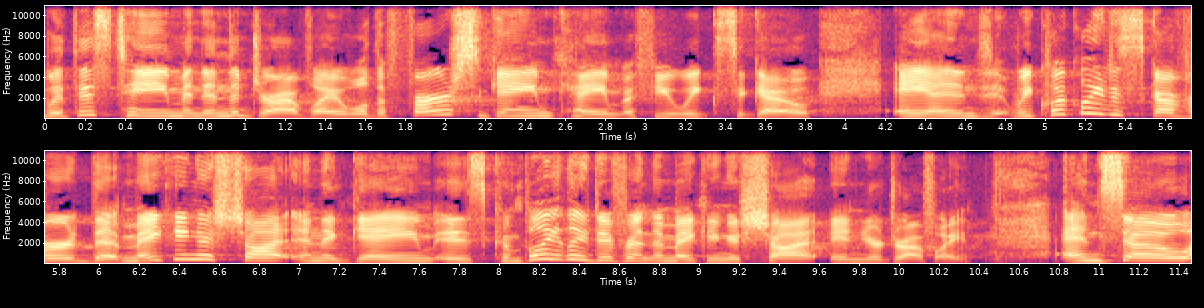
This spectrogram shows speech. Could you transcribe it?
with his team and in the driveway. Well, the first game came a few weeks ago, and we quickly discovered that making a shot in a game is completely different than making a shot in your driveway. And so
